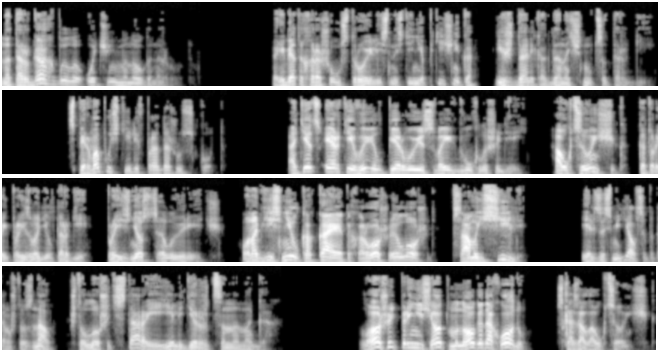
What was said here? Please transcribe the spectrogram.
На торгах было очень много народу. Ребята хорошо устроились на стене птичника и ждали, когда начнутся торги. Сперва пустили в продажу скот. Отец Эрти вывел первую из своих двух лошадей. Аукционщик, который производил торги, произнес целую речь. Он объяснил, какая это хорошая лошадь, в самой силе. Эль засмеялся, потому что знал, что лошадь старая и еле держится на ногах. — Лошадь принесет много доходу, — сказал аукционщик.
